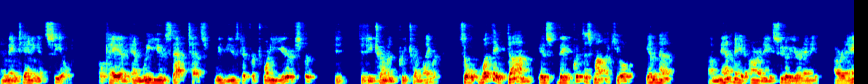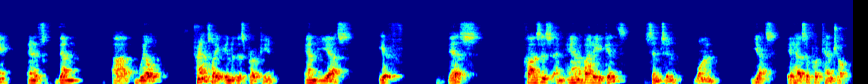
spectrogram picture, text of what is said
and maintaining it sealed. Okay, and, and we use that test. We've used it for 20 years for to, to determine preterm labor. So what they've done is they put this molecule in the uh, man-made RNA, pseudo-RNA, RNA, and it's then uh, will translate into this protein. And yes, if this causes an antibody against syncytin one, yes, it has a potential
